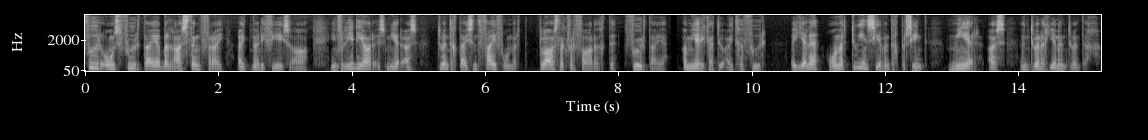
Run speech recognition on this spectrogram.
voer ons voertuie belastingvry uit na die FSA en verlede jaar is meer as 20500 plaaslik vervaardigde voertuie Amerika toe uitgevoer, 'n hele 172% meer as in 2021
